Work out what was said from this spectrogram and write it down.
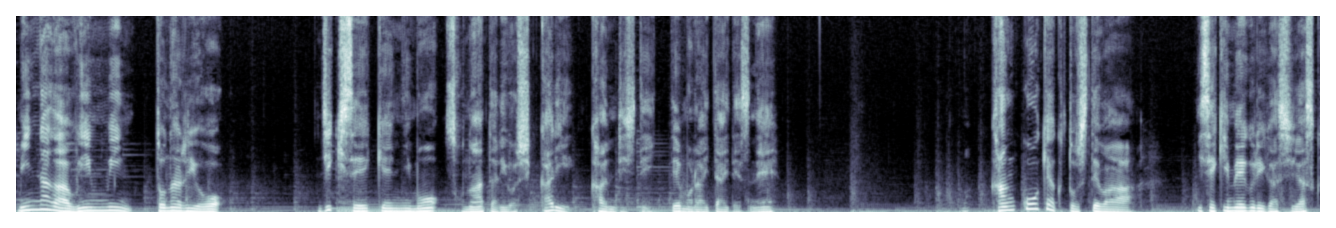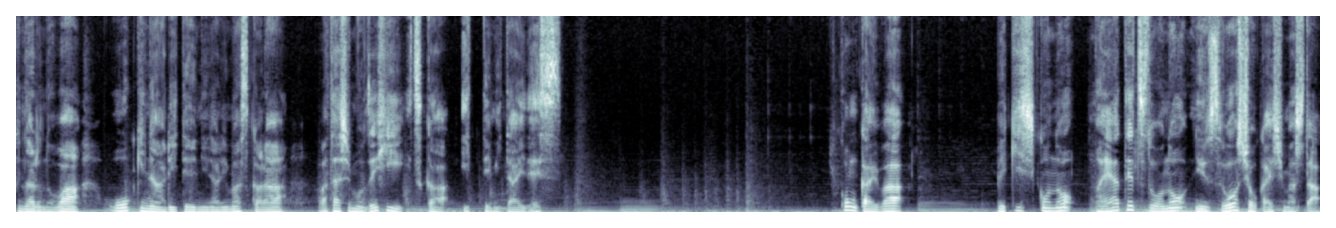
みんながウィンウィンとなるよう次期政権にもその辺りをしっかり管理していってもらいたいですね。観光客としては遺跡巡りがしやすくなるのは大きな利点になりますから私もぜひいつか行ってみたいです。今回はメキシコのマヤ鉄道のニュースを紹介しました。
